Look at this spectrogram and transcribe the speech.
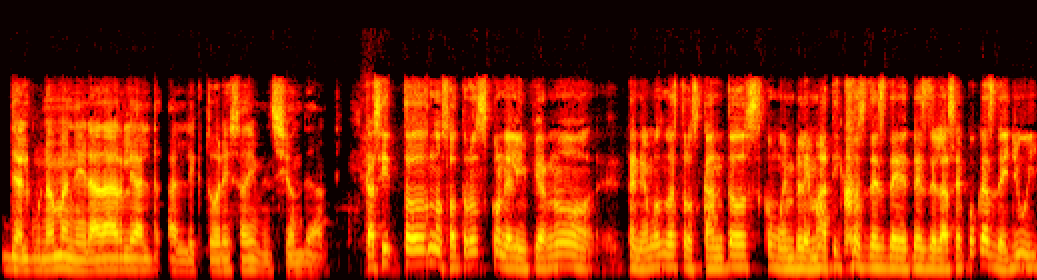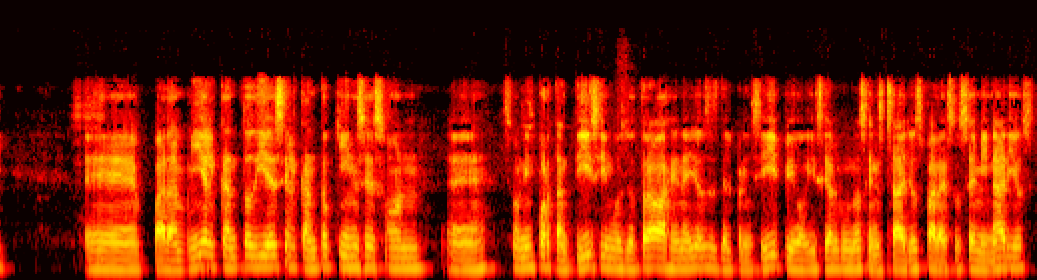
de alguna manera darle al, lector esa dimensión de Dante. Casi todos nosotros con el infierno eh, tenemos nuestros cantos como emblemáticos desde, desde las épocas de Yui. Eh, para mí el canto 10 y el canto 15 son, eh, son importantísimos. Yo trabajé en ellos desde el principio, hice algunos ensayos para esos seminarios.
